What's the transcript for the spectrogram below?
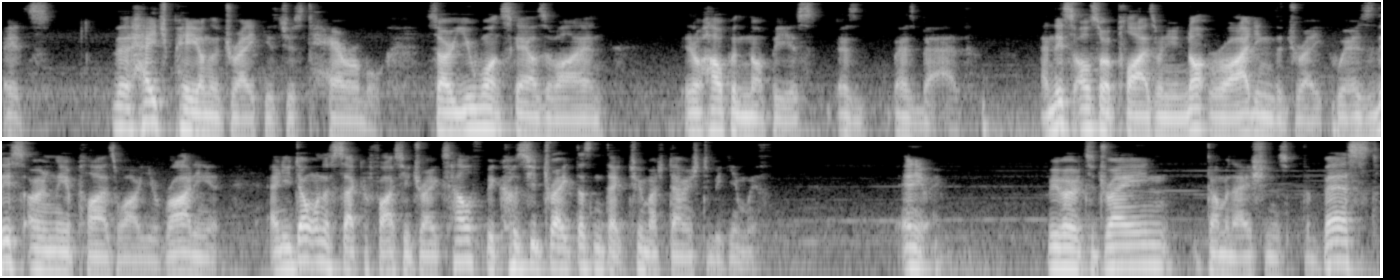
It's the HP on the Drake is just terrible. So you want Scales of Iron. It'll help it not be as, as, as bad. And this also applies when you're not riding the Drake, whereas this only applies while you're riding it. And you don't want to sacrifice your Drake's health because your Drake doesn't take too much damage to begin with. Anyway, move over to Drain. Domination's the best,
